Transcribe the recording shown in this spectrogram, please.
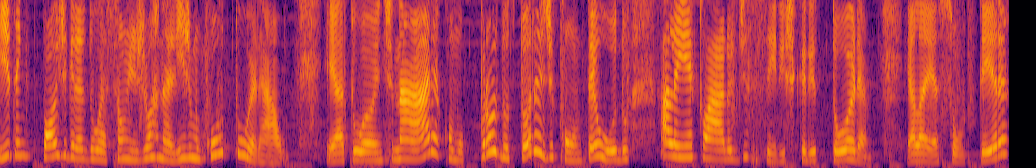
e tem pós-graduação em jornalismo cultural. É atuante na área como produtora de conteúdo, além, é claro, de ser escritora. Ela é solteira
